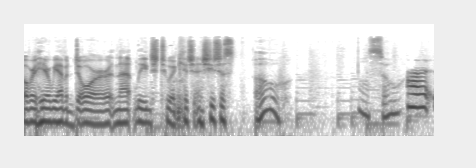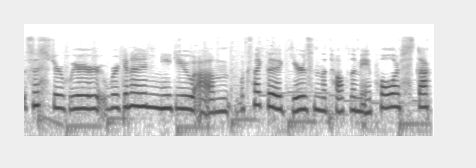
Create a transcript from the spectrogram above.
over here we have a door, and that leads to a kitchen. And she's just, oh, well, so Uh, Zista, we're we're gonna need you. Um, looks like the gears in the top of the maypole are stuck,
